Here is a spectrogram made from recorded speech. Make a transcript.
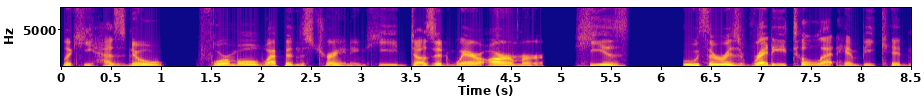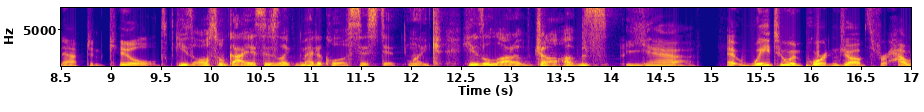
Like he has no formal weapons training. He doesn't wear armor. He is Uther is ready to let him be kidnapped and killed. He's also Gaius's like medical assistant. Like he has a lot of jobs. Yeah. At way too important jobs for how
